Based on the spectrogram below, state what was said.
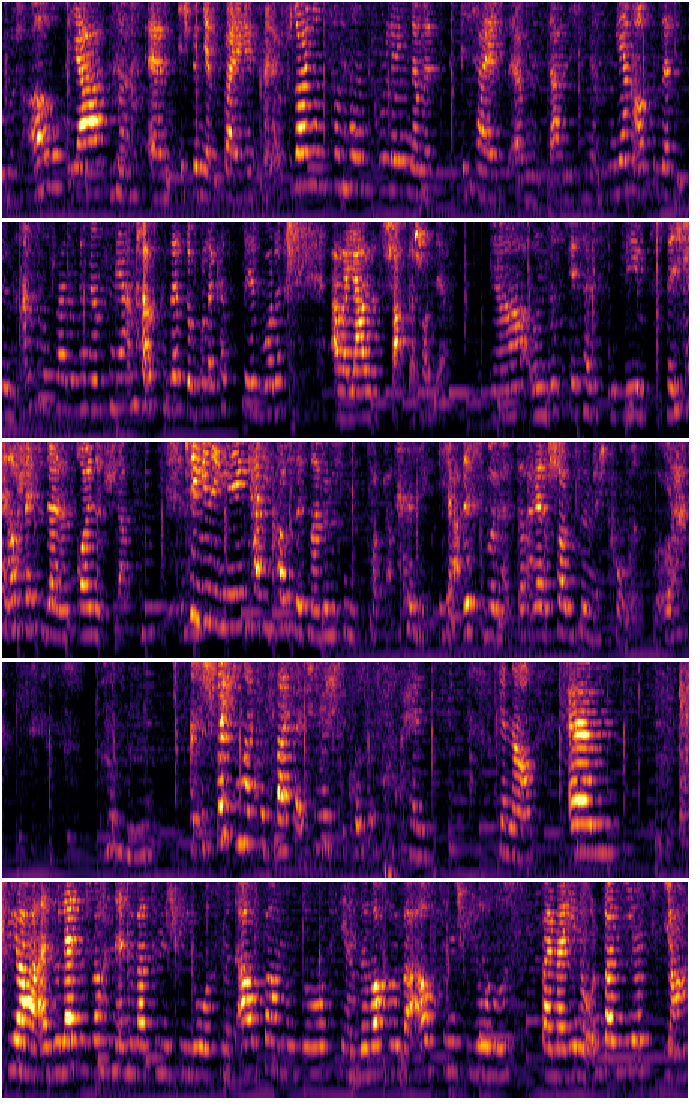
Mutter auch. ja, ähm, ich bin jetzt bei meiner Freundin zum Homeschooling, damit ich halt ähm, da nicht dem ganzen Lärm ausgesetzt bin. Anton ist leider dem ganzen Lärm ausgesetzt, obwohl er kastriert wurde. Aber ja, das schafft er schon, der. Ja, und das ist jetzt halt das Problem. Weil Ich kann auch schlecht zu deiner Freundin stapfen. Klingelingeling, Kathi, kommst du jetzt mal? Wir müssen einen Podcast aufnehmen. Ja, Das würde halt. das wäre schon ziemlich komisch so. Ja. Mhm. Sprech du mal kurz weiter. Ich möchte kurz was gucken. Genau. Ähm, ja, also letztes Wochenende war ziemlich viel los mit Aufbauen und so. Ja. Diese Woche war auch ziemlich viel los bei Marlene und bei mir. Ja.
